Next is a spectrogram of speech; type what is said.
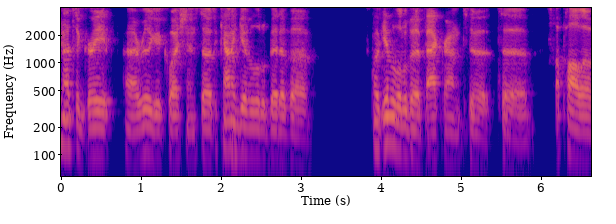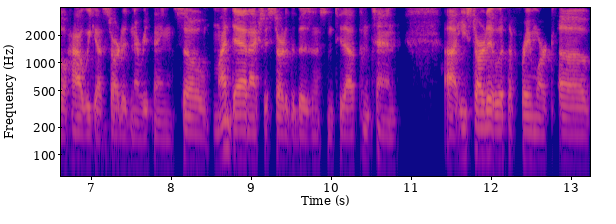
that's a great, uh, really good question. So to kind of give a little bit of a, I'll give a little bit of background to to Apollo, how we got started and everything. So my dad actually started the business in 2010. Uh, he started with a framework of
